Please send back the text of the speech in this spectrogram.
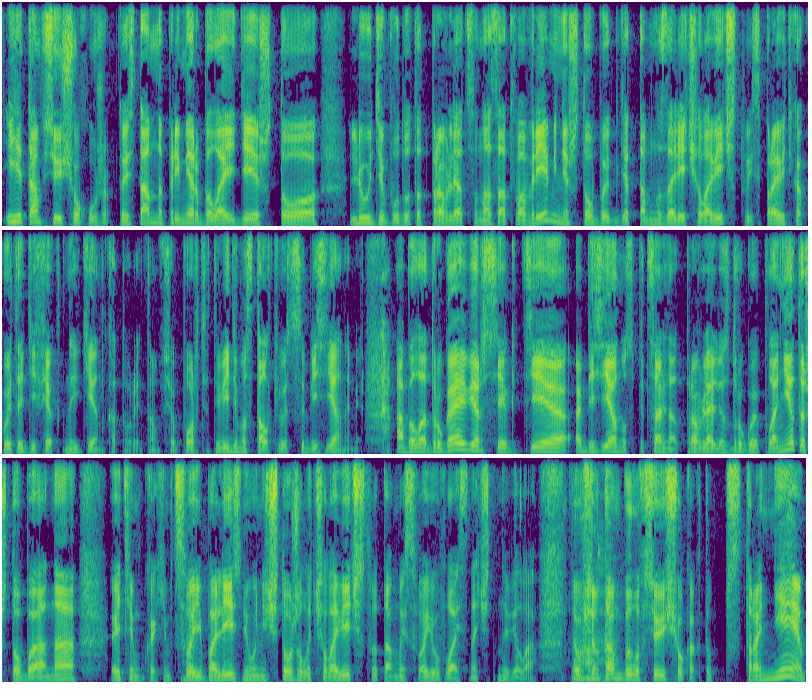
И там все еще хуже. То есть там, например, была идея, что люди будут отправляться назад во времени, чтобы где-то там на заре человечества исправить какой-то дефект дефектный ген, который там все портит, и, видимо, сталкиваются с обезьянами. А была другая версия, где обезьяну специально отправляли с другой планеты, чтобы она этим каким-то своей болезнью уничтожила человечество там и свою власть, значит, навела. В общем, ага. там было все еще как-то страннее,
